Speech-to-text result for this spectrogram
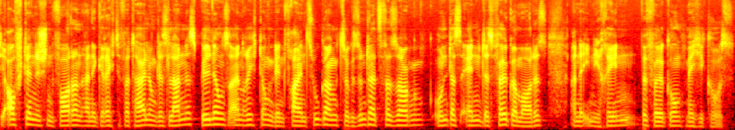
Die Aufständischen fordern eine gerechte Verteilung des Landes, Bildungseinrichtungen, den freien Zugang zur Gesundheitsversorgung und das Ende des Völkermordes an der indigenen Bevölkerung Mexikos.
